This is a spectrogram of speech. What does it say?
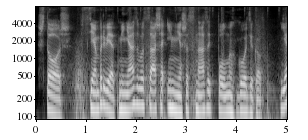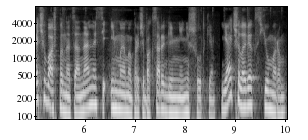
Что ж, всем привет, меня зовут Саша и мне 16 полных годиков. Я чуваш по национальности и мемы про Чебоксары для меня не шутки. Я человек с юмором.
